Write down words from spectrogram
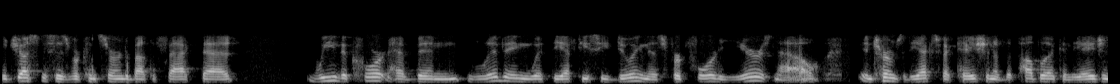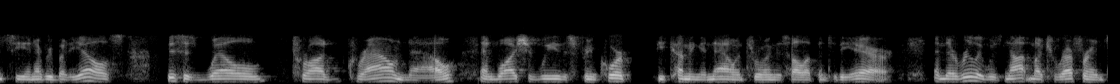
the justices were concerned about the fact that we, the court, have been living with the FTC doing this for 40 years now. In terms of the expectation of the public and the agency and everybody else, this is well trod ground now. And why should we, the Supreme Court, be coming in now and throwing this all up into the air? And there really was not much reference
